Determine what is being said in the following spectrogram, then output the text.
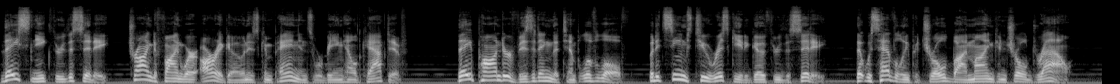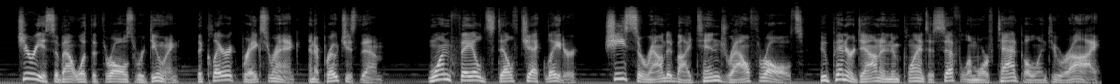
They sneak through the city, trying to find where Arigo and his companions were being held captive. They ponder visiting the Temple of Lolth, but it seems too risky to go through the city, that was heavily patrolled by mind controlled drow. Curious about what the thralls were doing, the cleric breaks rank and approaches them. One failed stealth check later, she's surrounded by 10 drow thralls, who pin her down and implant a cephalomorph tadpole into her eye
